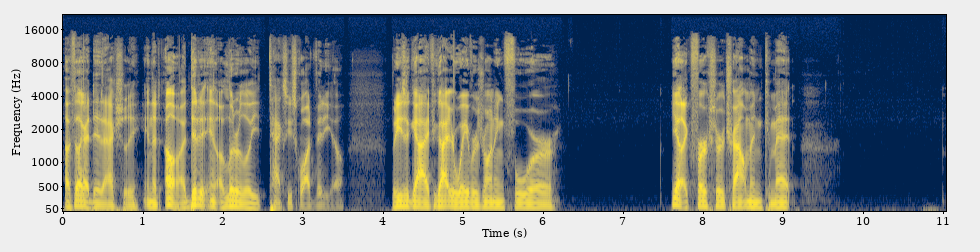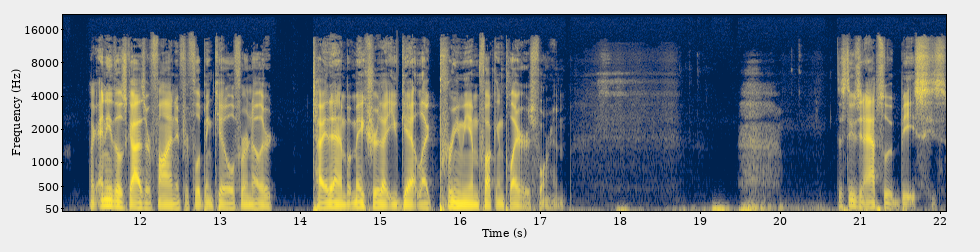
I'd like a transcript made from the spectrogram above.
I feel like I did actually. In the oh, I did it in a literally taxi squad video. But he's a guy. If you got your waivers running for, yeah, like Firkser, Trautman, Kmet, like any of those guys are fine if you're flipping Kittle for another tight end. But make sure that you get like premium fucking players for him. This dude's an absolute beast. He's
